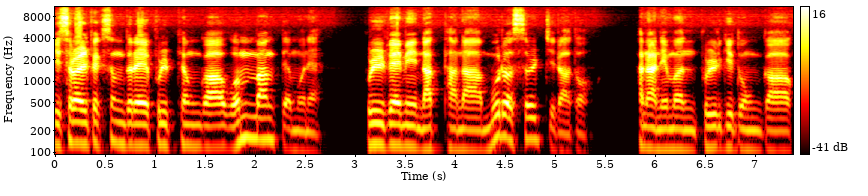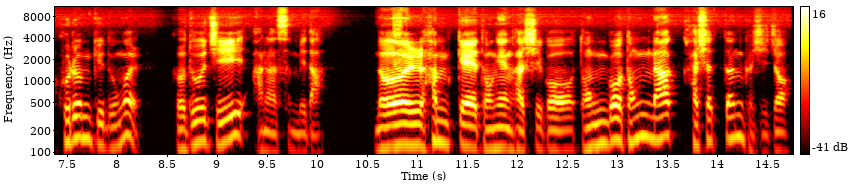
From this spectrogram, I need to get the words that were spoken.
이스라엘 백성들의 불평과 원망 때문에 불뱀이 나타나 물었을지라도 하나님은 불 기둥과 구름 기둥을 거두지 않았습니다. 늘 함께 동행하시고 동고동락하셨던 것이죠.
